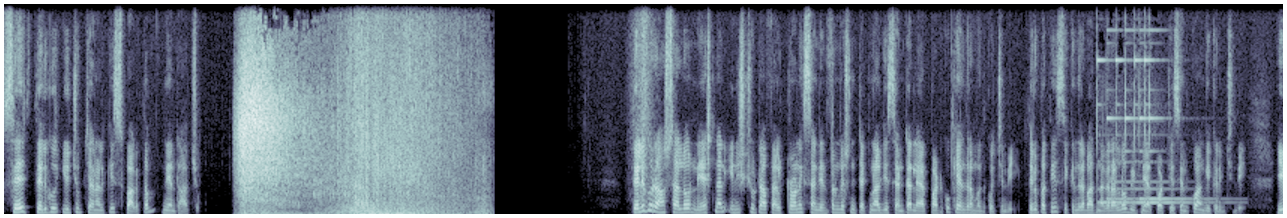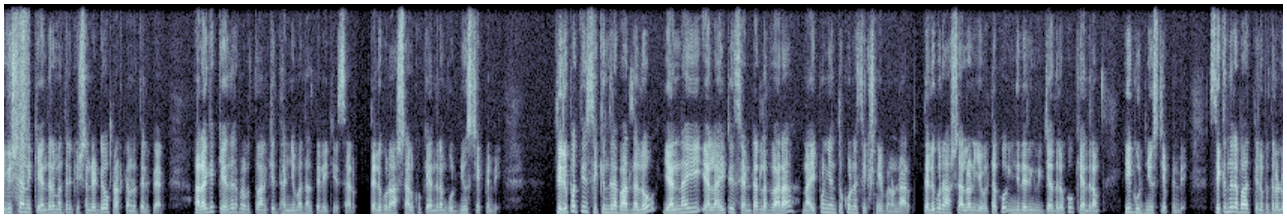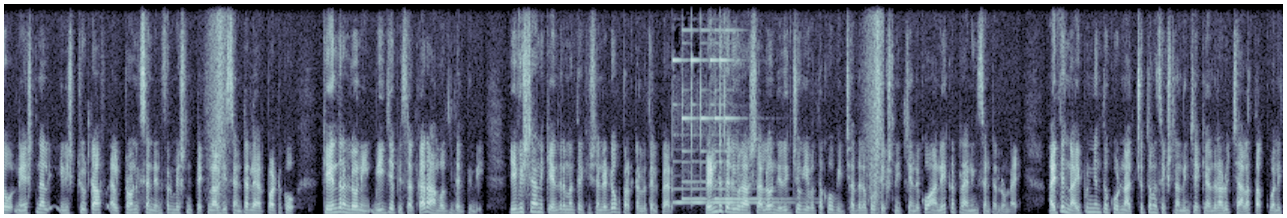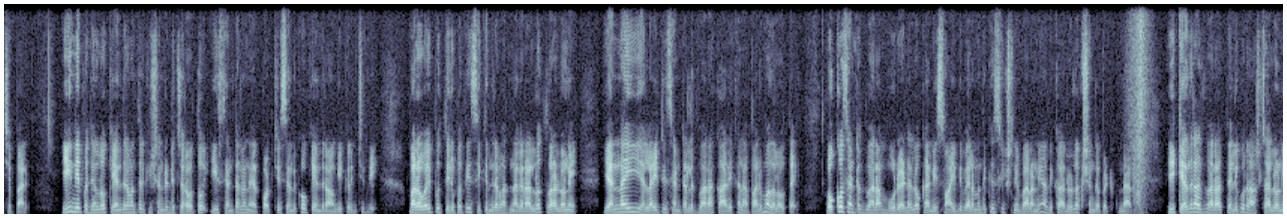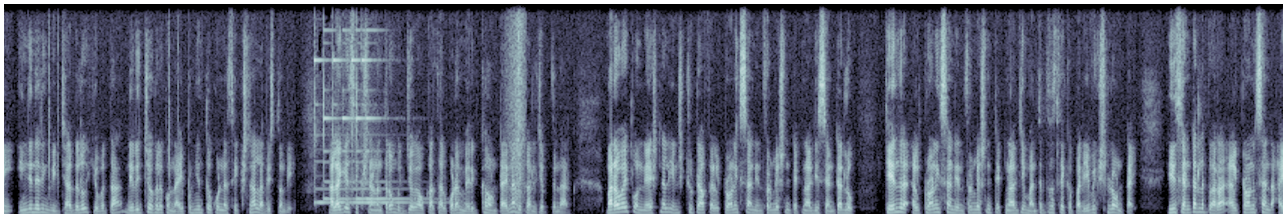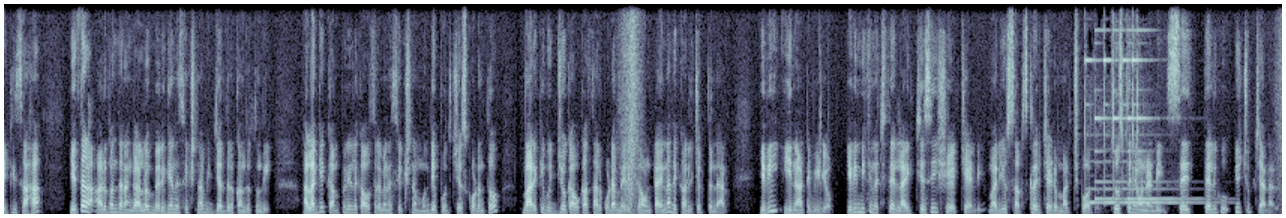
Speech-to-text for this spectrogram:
Sage Telugu YouTube ఛానల్కి స్వాగతం. నేను రాజు. తెలుగు రాష్ట్రాల్లో national institute of electronics and information technology సెంటర్ల ఏర్పాటుకు కేంద్రం ముందుకొచ్చింది. తిరుపతి సికింద్రాబాద్ నగరాల్లో వీటిని ఏర్పాటు చేసేందుకు అంగీకరించింది. ఈ విషయాన్ని కేంద్ర మంత్రి కిషన్ రెడ్డి ఓ ప్రకటనలో తెలిపారు. అలాగే కేంద్ర ప్రభుత్వానికి ధన్యవాదాలు తెలియజేశారు. తెలుగు రాష్ట్రాలకు కేంద్రం గుడ్ న్యూస్ చెప్పింది. తిరుపతి సికింద్రాబాద్లలో ఎన్ఐ ఎల్ఐటి సెంటర్ల ద్వారా నైపుణ్యంతో కూడిన శిక్షణ ఇవ్వనున్నారు. తెలుగు రాష్ట్రాల్లోని యువతకు ఇంజనీరింగ్ విద్యార్థులకు కేంద్రం ఈ గుడ్ న్యూస్ చెప్పింది. సికింద్రాబాద్ తిరుపతిలో national institute of electronics and information technology సెంటర్ల ఏర్పాటుకు కేంద్రంలోని బీజేపీ సర్కార్ ఆమోదం తెలిపింది. ఈ విషయాన్ని కేంద్ర మంత్రి కిషన్ రెడ్డి ఒక ప్రకటనలో తెలిపారు. రెండు తెలుగు రాష్ట్రాల్లో నిరుద్యోగ యువతకు విద్యార్థులకు శిక్షణ ఇచ్చేందుకు అనేక ట్రైనింగ్ సెంటర్లు ఉన్నాయి. అయితే నైపుణ్యంతో కూడిన అత్యుత్తమ శిక్షణ అందించే కేంద్రాలు చాలా తక్కువని చెప్పారు. ఈ నేపథ్యంలో కేంద్ర మంత్రి కిషన్ రెడ్డి చొరవతో ఈ సెంటర్లను ఏర్పాటు చేసేందుకు కేంద్రం అంగీకరించింది. మరోవైపు తిరుపతి సికింద్రాబాద్ నగరాల్లో త్వరలోనే ఎన్ఐ ఎల్ఐటి సెంటర్ల ద్వారా కార్యకలాపాలు మొదలవుతాయి. ఒక్కో సెంటర్ ద్వారా మూడేళ్ళలో కనీసం ఐదు వేల మందికి శిక్షణ ఇవ్వాలని అధికారులు లక్ష్యంగా పెట్టుకున్నారు. ఈ కేంద్రాల ద్వారా తెలుగు రాష్ట్రాల్లోని ఇంజనీరింగ్ విద్యార్థులు యువత నిరుద్యోగులకు నైపుణ్యంతో కూడిన శిక్షణ లభిస్తుంది. అలాగే శిక్షణ అనంతరం ఉద్యోగ అవకాశాలు కూడా మెరుగ్గా ఉంటాయని అధికారులు చెబుతున్నారు మరోవైపు national institute of electronics and information technology సెంటర్లు కేంద్ర ఎలక్ట్రానిక్స్ అండ్ ఇన్ఫర్మేషన్ టెక్నాలజీ మంత్రిత్వ శాఖ పర్యవేక్షణలో ఉంటాయి. ఈ సెంటర్ల ద్వారా ఎలక్ట్రానిక్స్ అండ్ ఐటీ సహా ఇతర అనుబంధ రంగాల్లో మెరుగైన శిక్షణ విద్యార్థులకు అందుతుంది. అలాగే కంపెనీలకు అవసరమైన శిక్షణ ముందే పూర్తి చేసుకోవడంతో వారికి ఉద్యోగ అవకాశాలు కూడా మెరుగ్గా ఉంటాయని అధికారులు చెప్తున్నారు. ఇది ఈనాటి వీడియో. ఇది మీకు నచ్చితే లైక్ చేసి షేర్ చేయండి. మరియు సబ్స్క్రైబ్ చేయడం మర్చిపోవద్దు. చూస్తూనే ఉండండి. Say Telugu YouTube channel.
